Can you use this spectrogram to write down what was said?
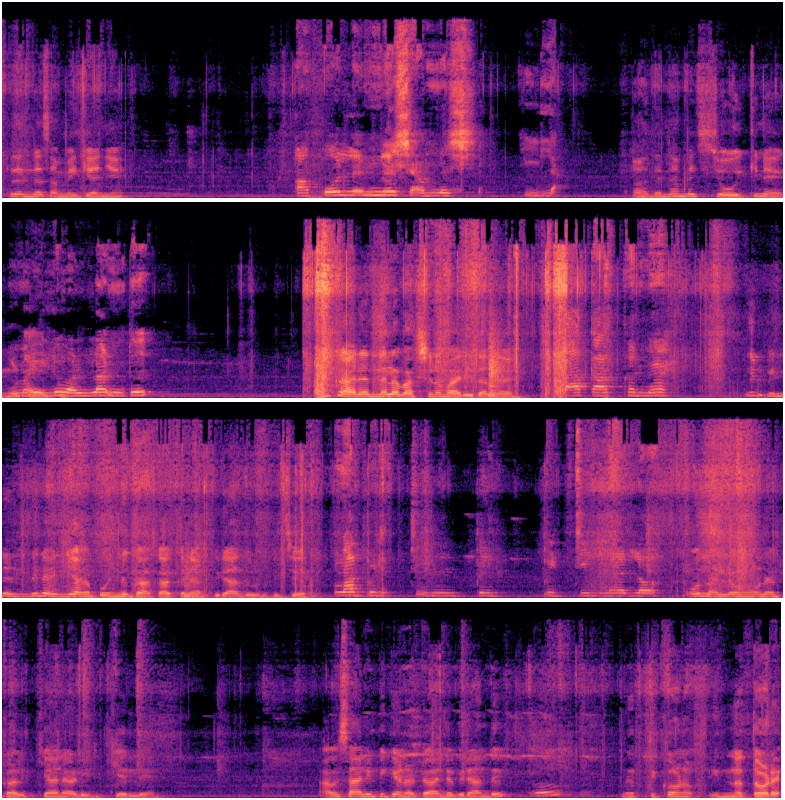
അതെന്താ സമ്മതിക്കാഞ്ഞേ അപ്പോൾ എന്നെ സമ്മതിച്ചില്ല. അതെന്നെ അമ്മച്ചി ചോദിക്കണേ എങ്ങോട്ട് അതിൽ നോക്ക് വെള്ളമുണ്ട്. നമുക്കാരാ ഇന്നലെ ഭക്ഷണം വാരി തന്നെ എന്നിട്ട് പിന്നെ എന്തിനാ ഇനി ആ പൊന്നും കാക്കാക്കനെ അത് പിടിപ്പിച്ച് ഞാൻ പിടിച്ചി- പിടിച്ചില്ലല്ലോ. ഓ നല്ലോണം കളിക്കാൻ അവിടെ ഇരിക്കല്ലേ അവസാനിപ്പിക്കണം കേട്ടോ എന്റെ പിരാന്ത് ഉം. നിർത്തിക്കോണം ഇന്നത്തോടെ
